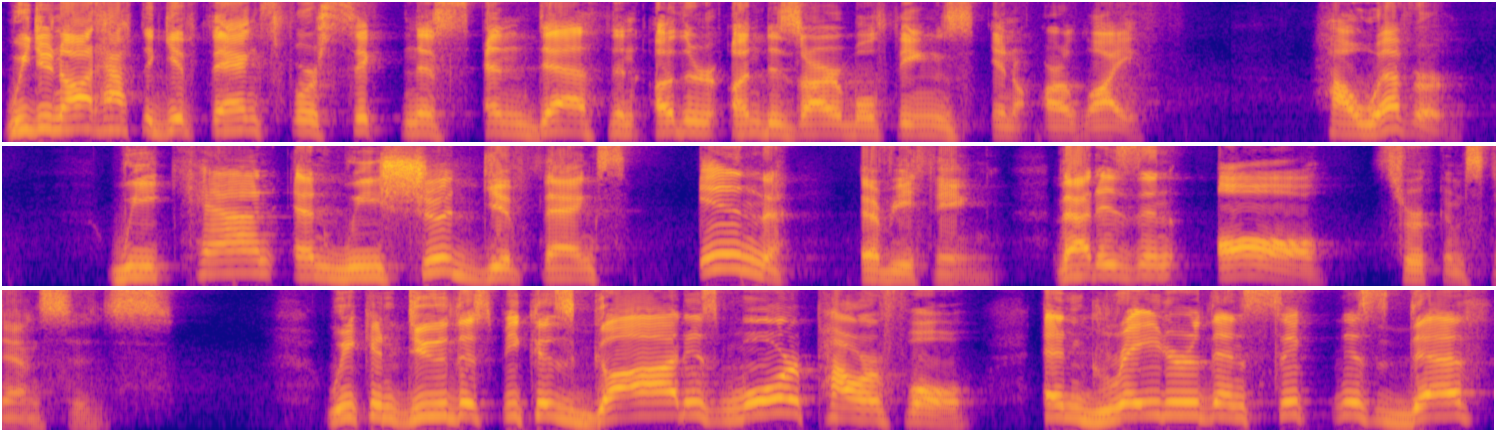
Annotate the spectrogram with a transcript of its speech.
We do not have to give thanks for sickness and death and other undesirable things in our life. However, we can and we should give thanks in everything, that is, in all circumstances. We can do this because God is more powerful and greater than sickness, death,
